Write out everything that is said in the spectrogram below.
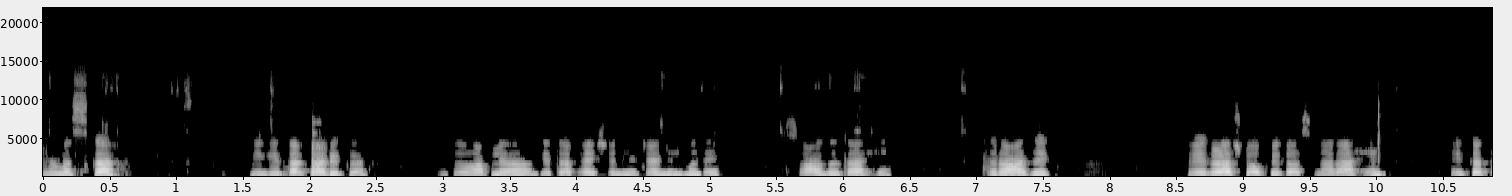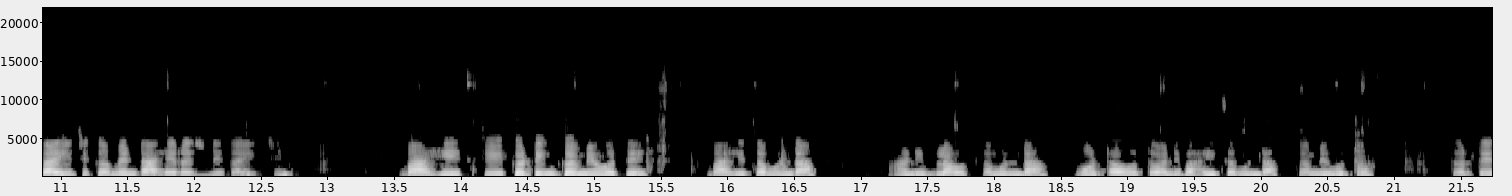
नमस्कार. मी गीता कारेकर. जो आपल्या गीता फॅशन या चॅनलमध्ये स्वागत आहे. तर आज एक वेगळाच टॉपिक असणार आहे. एका ताईची कमेंट आहे रजनी ताईची. बाहीची कटिंग कमी होते. बाहीचा मुंडा आणि ब्लाऊजचा मुंडा मोठा होतो आणि बाहीचा मुंडा कमी होतो. तर ते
